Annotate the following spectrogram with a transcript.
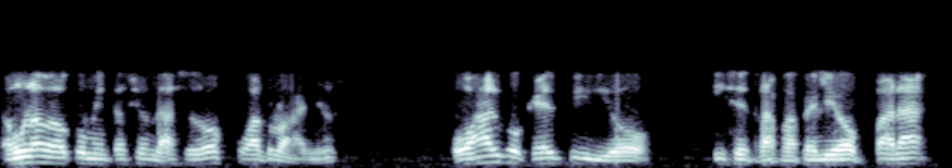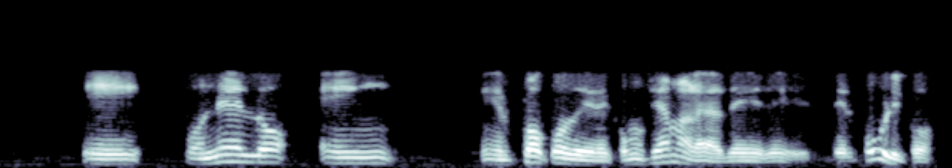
a una documentación de hace dos, cuatro años, o algo que él pidió y se traspapeleó para eh, ponerlo en, el foco de, ¿cómo se llama?, de, del público,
